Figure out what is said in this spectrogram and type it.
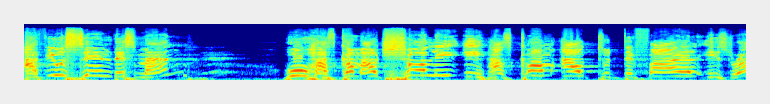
Have you seen this man who has come out? Surely he has come out to defile Israel.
